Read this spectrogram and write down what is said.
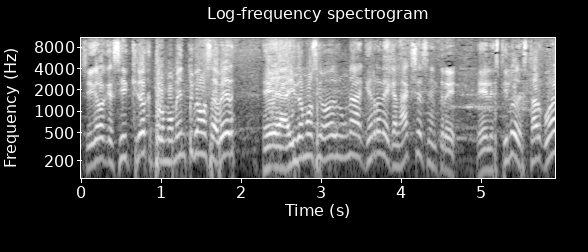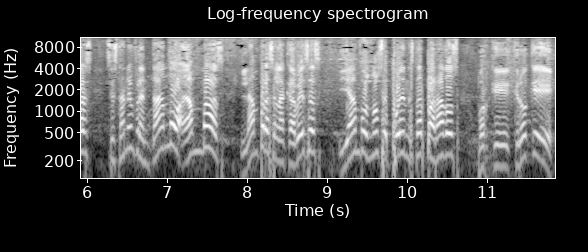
Sí, creo que sí. Creo que por el momento íbamos a ver, eh, ahí vemos una guerra de galaxias entre el estilo de Star Wars. Se están enfrentando ambas lámparas en las cabezas y ambos no se pueden estar parados porque creo que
